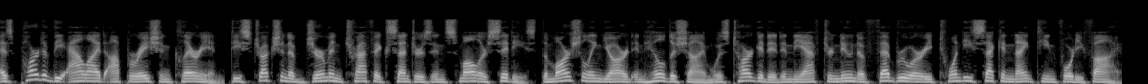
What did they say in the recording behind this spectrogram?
As part of the Allied Operation Clarion destruction of German traffic centers in smaller cities the marshalling yard in Hildesheim was targeted in the afternoon of February 22, 1945.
